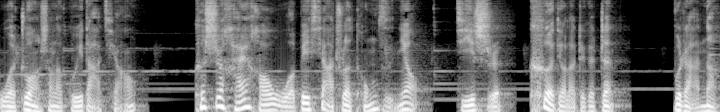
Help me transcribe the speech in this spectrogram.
我撞上了鬼打墙，可是还好我被吓出了童子尿，及时克掉了这个阵，不然呢，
